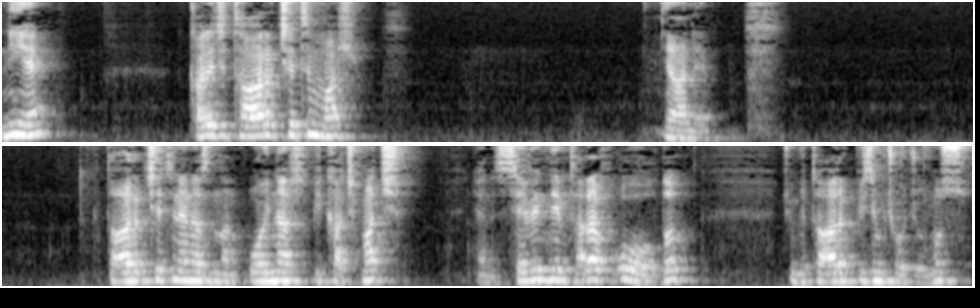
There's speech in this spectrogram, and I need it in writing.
Niye? Kaleci Tarık Çetin var. Yani Tarık Çetin en azından oynar birkaç maç. Yani sevindiğim taraf o oldu. Çünkü Tarık bizim çocuğumuz.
